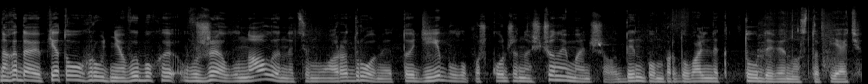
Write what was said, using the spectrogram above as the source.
Нагадаю, 5 грудня вибухи вже лунали на цьому аеродромі. Тоді було пошкоджено щонайменше один бомбардувальник Ту-95.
